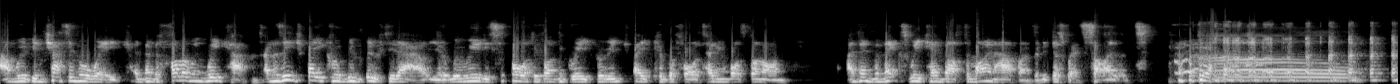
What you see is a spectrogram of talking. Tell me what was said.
and we've been chatting all week, and then the following week happened. And as each baker had been booted out, you know, we're really supportive on the group of each baker before telling what's gone on. And then the next weekend after mine happened, and it just went silent. Oh.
